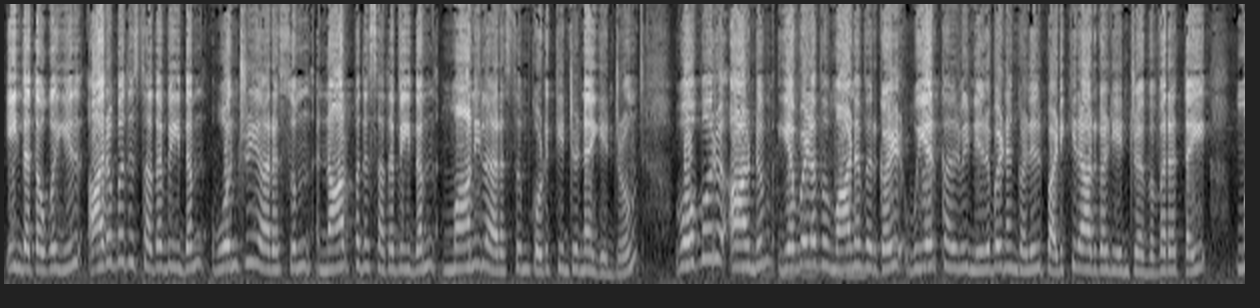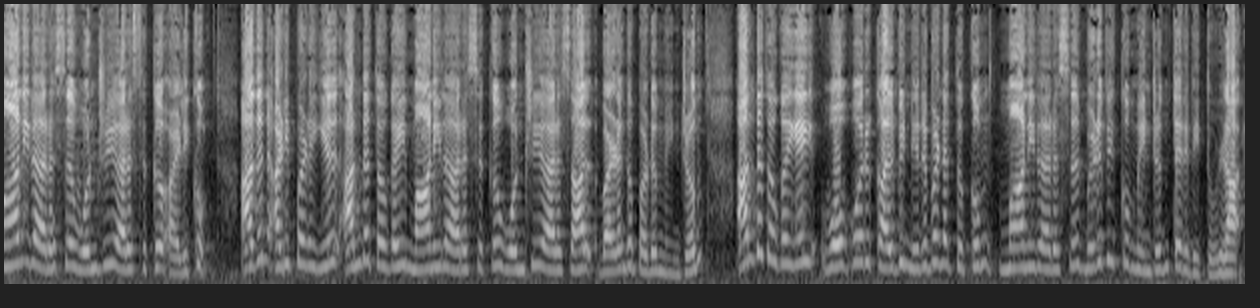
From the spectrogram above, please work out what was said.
இந்த தொகையில் அறுபது சதவீதம் ஒன்றிய அரசும் நாற்பது சதவீதம் மாநில அரசும் கொடுக்கின்றன என்றும் ஒவ்வொரு ஆண்டும் எவ்வளவு மாணவர்கள் உயர்கல்வி நிறுவனங்களில் படிக்கிறார்கள் என்ற விவரத்தை மாநில அரசு ஒன்றிய அரசுக்கு அளிக்கும். அதன் அடிப்படையில் அந்த தொகை மாநில அரசுக்கு ஒன்றிய அரசால் வழங்கப்படும் என்றும் அந்த தொகையை ஒவ்வொரு கல்வி நிறுவனத்துக்கும் மாநில அரசு விடுவிக்கும் என்றும் தெரிவித்துள்ளார்.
